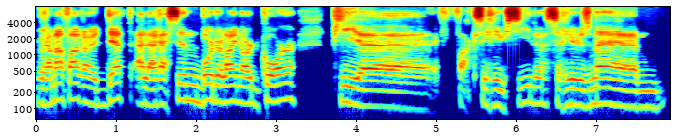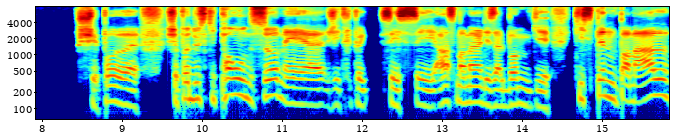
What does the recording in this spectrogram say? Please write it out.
Vraiment faire un death à la racine borderline hardcore. Puis, euh, fuck, c'est réussi, là. Sérieusement, euh, je sais pas, euh, je sais pas d'où ce qui pondent ça, mais j'ai trippé. C'est, c'est en ce moment un des albums qui, qui spin pas mal.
